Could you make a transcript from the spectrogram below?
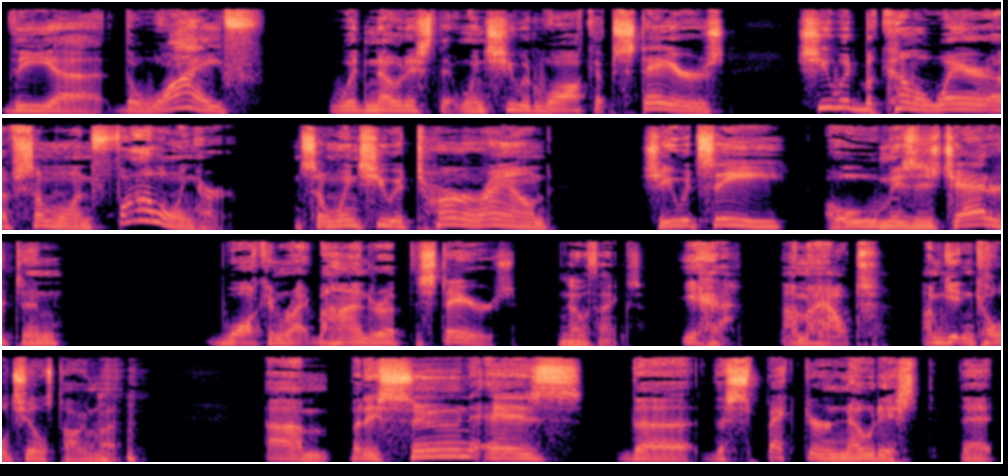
the uh, the wife would notice that when she would walk upstairs, she would become aware of someone following her. And so when she would turn around, she would see old Mrs. Chatterton walking right behind her up the stairs. No thanks. Yeah, I'm out. I'm getting cold chills talking about it. um, but as soon as the the specter noticed that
